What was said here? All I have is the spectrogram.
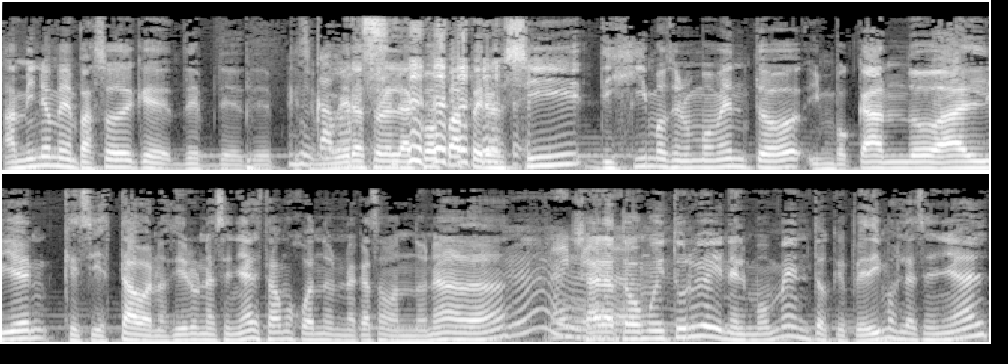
A mí no me pasó de que, de, de- de que se moviera solo la copa, pero sí dijimos en un momento, invocando a alguien, que si estaba, nos dieron una señal, estábamos jugando en una casa abandonada, Ay, ya miedo. era todo muy turbio y en el momento que pedimos la señal,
